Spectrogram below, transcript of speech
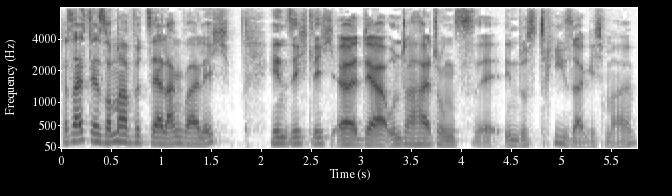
Das heißt, der Sommer wird sehr langweilig hinsichtlich äh, der Unterhaltungsindustrie, sag ich mal.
